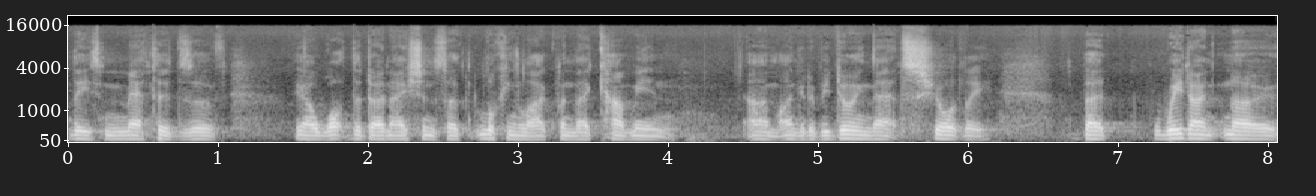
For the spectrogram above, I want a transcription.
these methods of you know what the donations are looking like when they come in. Um, I'm going to be doing that shortly, but we don't know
